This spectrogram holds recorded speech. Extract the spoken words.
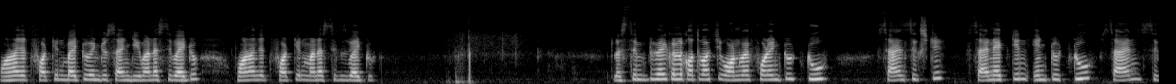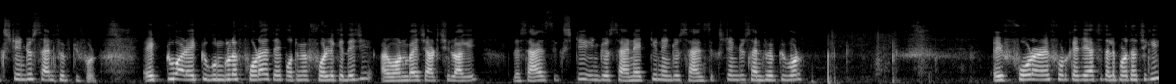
one hundred fourteen by two into sine D minus C by two one hundred fourteen minus six by two তাহলে সিম্পলিফাই করলে কত পাচ্ছি? One by four into two sine sixty sine eighteen into two sine sixty into sine fifty four এই টু আর এই টু গুণগুলো ফোর হয়, তাই প্রথমে ফোর লিখে দিয়েছি, আর ওয়ান বাই চার ছিল আগেই। তাহলে sine sixty into sine eighteen into sine sixty into sine fifty four এই ফোর আর এই ফোর কেটে যাচ্ছে, তাহলে পড়ে হচ্ছে কি?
